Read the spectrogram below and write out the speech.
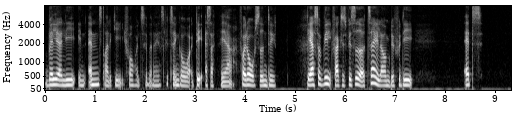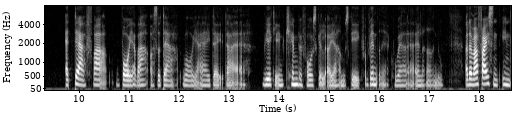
vælger jeg lige en anden strategi i forhold til, hvad jeg skal tænke over. Det, altså, ja. for et år siden, det, det er så vildt faktisk, vi sidder og taler om det, fordi at, at derfra, hvor jeg var, og så der, hvor jeg er i dag, der er virkelig en kæmpe forskel, og jeg havde måske ikke forventet, at jeg kunne være der allerede nu. Og der var faktisk en, en,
